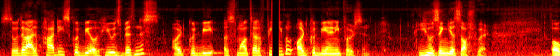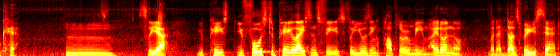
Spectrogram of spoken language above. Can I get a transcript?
So the other parties could be a huge business, or it could be a small set of people, or it could be any person using your software. Okay. Mm, so yeah, you pay, you're forced to pay license fees for using a popular meme. I don't know, but that, that's very sad.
